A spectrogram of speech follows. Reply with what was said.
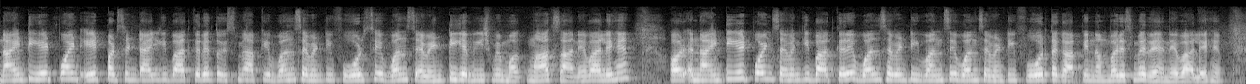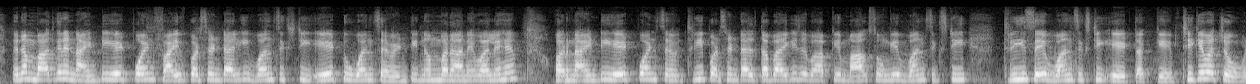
98.8 परसेंटाइल की बात करें तो इसमें आपके 174 से 170 के बीच में मार्क्स आने वाले हैं। और 98.7 की बात करें 171 से 174 तक आपके नंबर इसमें रहने वाले हैं। देन हम बात करें 98.5 परसेंटाइल की 168 टू 170 नंबर आने वाले हैं और 98.3 परसेंटाइल तब आएगी जब आपके मार्क्स होंगे 163 से 168 तक के। ठीक है बच्चों?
